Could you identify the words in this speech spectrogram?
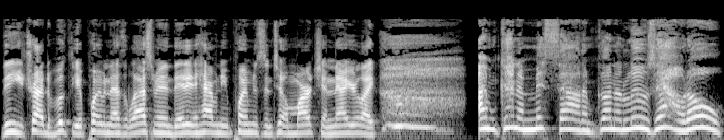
then you tried to book the appointment at the last minute. They didn't have any appointments until March, and now you're like, oh, I'm gonna miss out. I'm gonna lose out. Oh,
